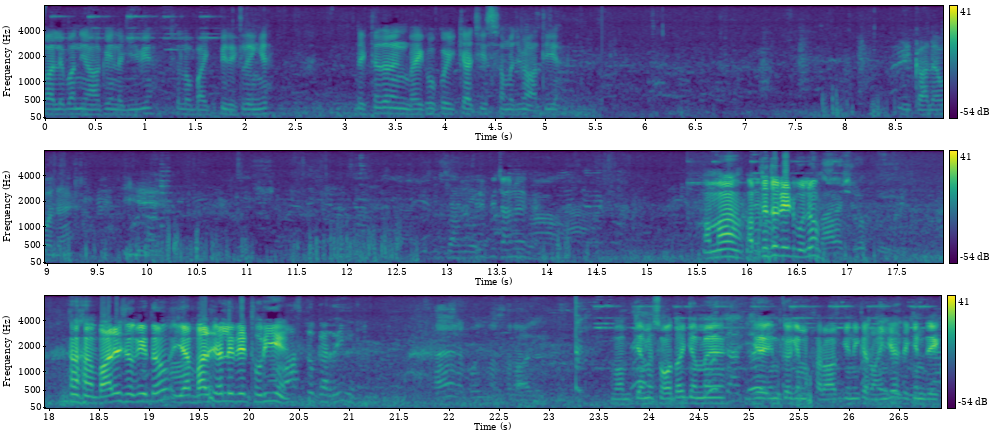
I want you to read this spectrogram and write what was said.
गालिबा यहाँ कहीं लगी हुई है। चलो बाइक भी देख लेंगे। देखते हैं ज़रा इन भाई को कोई क्या चीज़ समझ में आती है। ये काला वाला है। ये अम्मा अपने तो रेट बोलो। बारिश हो गई तो या बारिश वाली रेट थोड़ी है। तो कर रही है। हम क्या, मैं सौदा क्या, मैं ये इनका मैं ख़राब क्यों नहीं करवाएँगे, लेकिन देख,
